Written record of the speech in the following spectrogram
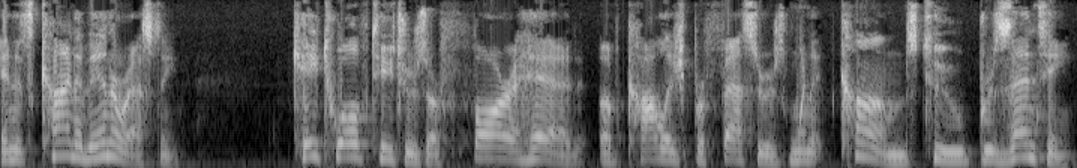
And it's kind of interesting. K 12 teachers are far ahead of college professors when it comes to presenting.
